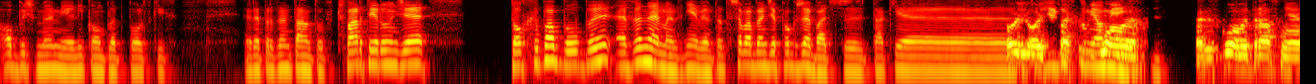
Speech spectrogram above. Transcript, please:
obyśmy mieli komplet polskich reprezentantów. W czwartej rundzie to chyba byłby ewenement, nie wiem, to trzeba będzie pogrzebać, czy takie, Oj, oj, zjawisko tak, miało miejsce. Tak z głowy teraz nie,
